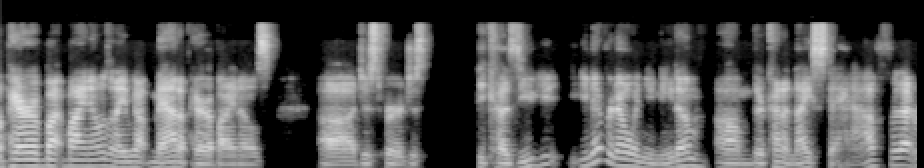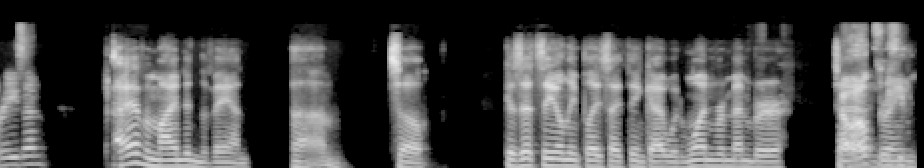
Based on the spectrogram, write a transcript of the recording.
a pair of binos, and I even got Matt a pair of binos, uh, just for just because you you you never know when you need them. Um, they're kind of nice to have for that reason. I have a mind in the van. Um, so because that's the only place I think I would one remember to How bring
